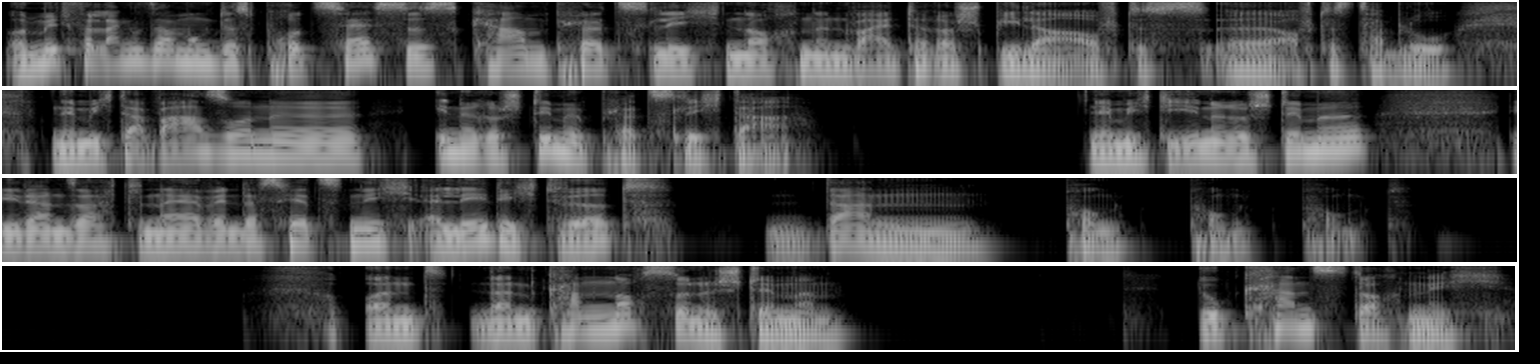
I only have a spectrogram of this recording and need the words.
Und mit Verlangsamung des Prozesses kam plötzlich noch ein weiterer Spieler auf das, äh, auf das Tableau. Nämlich da war so eine innere Stimme plötzlich da. Nämlich die innere Stimme, die dann sagte, naja, wenn das jetzt nicht erledigt wird, dann Punkt, Punkt, Punkt. Und dann kam noch so eine Stimme. Du kannst doch nicht.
